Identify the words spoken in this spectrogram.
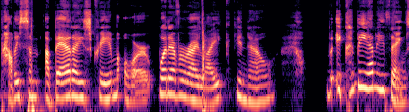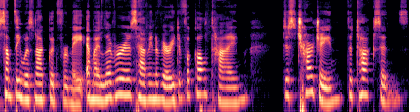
probably some a bad ice cream or whatever I like, you know. It could be anything. Something was not good for me, and my liver is having a very difficult time discharging the toxins.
